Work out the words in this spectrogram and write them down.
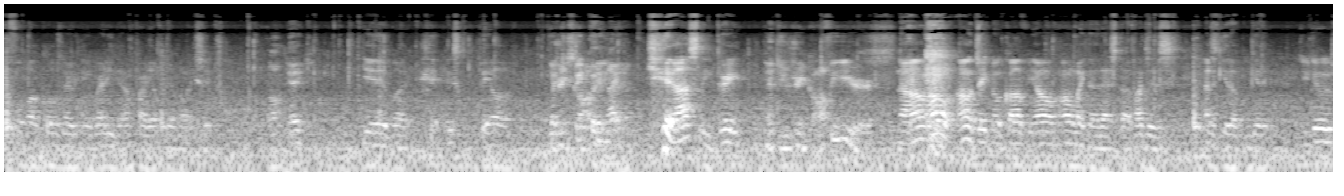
my football clothes and everything ready. Then I'm probably up there by like six. Long day. Yeah, but it's pay off. But you sleep good at night. Yeah, I sleep great. Like, do you drink coffee or? No, I don't, I don't, I don't drink no coffee. I don't, I don't like none of that stuff. I just, I just get up and get it. Do you do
